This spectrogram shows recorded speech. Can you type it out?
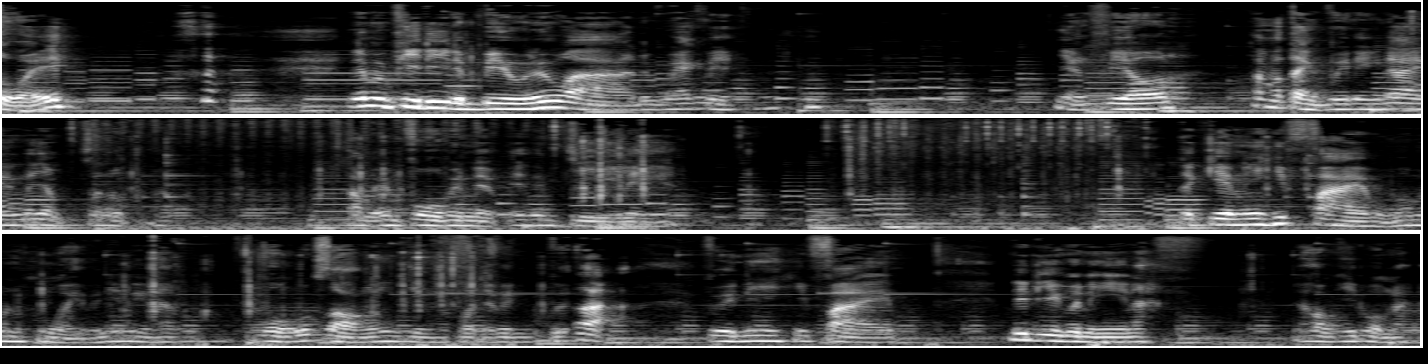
สวย นี่มัน PDW นี่หว่า ดูแม็กดิ อย่างเฟี้ยว ถ้ามาแต่งปืนเองได้น่าจะสนุกครับทำ M4 เป็นแบบ SMG อะไรเงี้ย แต่เกมนี้ฮิปไฟล์ผมว่ามันห่วยไปนิดนึงครับวงลูกซองจริงๆควรจะเป็นปืนอะปืนนี่ฮิปไฟล์ได้ดีกว่านี้นะในความคิดผมนะ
